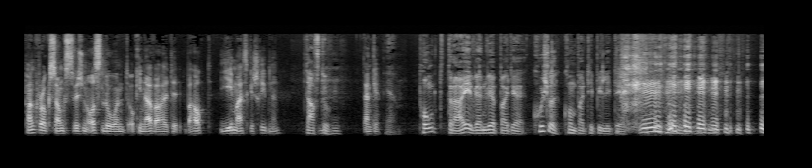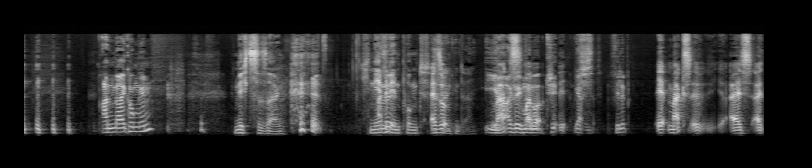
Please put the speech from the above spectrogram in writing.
Punkrock-Songs zwischen Oslo und Okinawa halte, überhaupt jemals geschriebenen. Darfst du. Mhm. Danke. Ja. Punkt 3 wären wir bei der Kuschelkompatibilität. Anmerkungen? Nichts zu sagen. Ich nehme also, den Punkt. Also, an. ja, Max, also ich meine, ja, Philipp? Max, äh, als, als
